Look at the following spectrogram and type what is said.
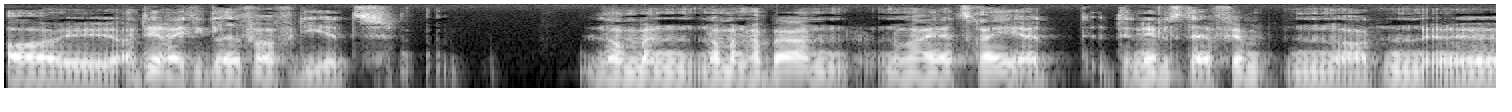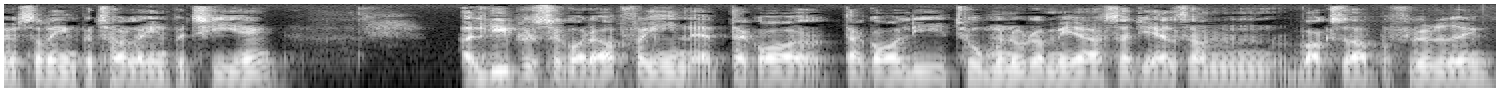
og, øh, og det er jeg rigtig glad for, fordi at når man, når man har børn, nu har jeg tre, og den ældste er 15, og den, øh, så er der en på 12 og en på 10, ikke? Og lige pludselig går det op for en, at der går, der går lige to minutter mere, og så er de alle sammen vokset op og flyttet, ikke?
